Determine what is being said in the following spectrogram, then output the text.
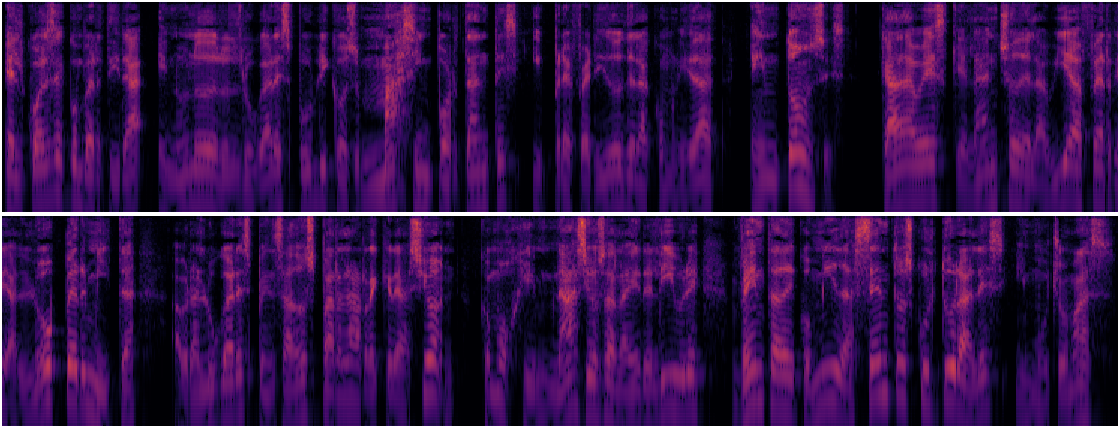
el cual se convertirá en uno de los lugares públicos más importantes y preferidos de la comunidad. Entonces, cada vez que el ancho de la vía férrea lo permita, habrá lugares pensados para la recreación, como gimnasios al aire libre, venta de comida, centros culturales y mucho más.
